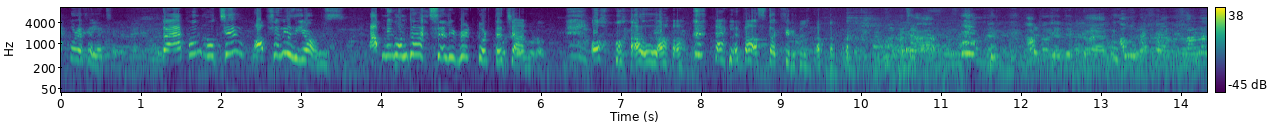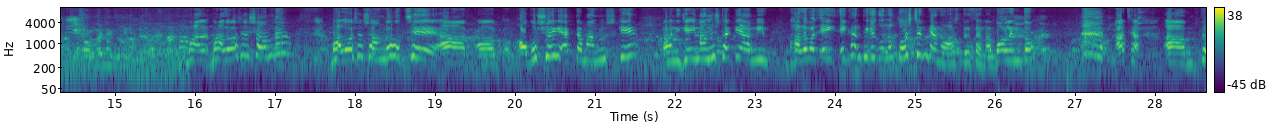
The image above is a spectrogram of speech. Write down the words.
এক করে ফেলেছে। তো এখন হচ্ছে অপশন ইজ ইয়ার্স আপনি কোনটা সেলিব্রেট করতে চান? ও আল্লাহ তাহলে তো আস্তাক ফিরুল্লাহ আচ্ছা ভালোবাসার সংজ্ঞা ভালোবাসার সংজ্ঞা? হচ্ছে অবশ্যই একটা মানুষকে মানে যেই মানুষটাকে আমি ভালোবাস এই এখান থেকে কোনো কোশ্চেন কেন আসতেছে না? বলেন তো। আচ্ছা তো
